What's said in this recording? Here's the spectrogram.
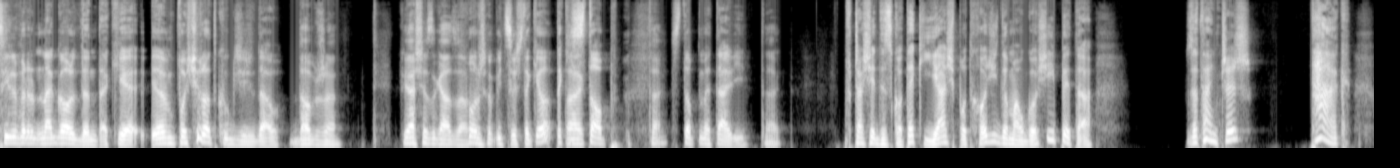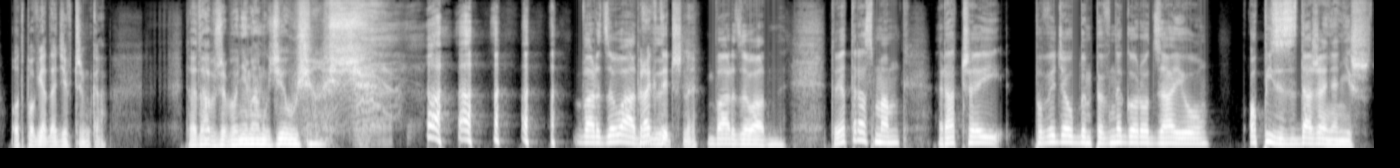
Silver na golden, takie, ja bym po środku gdzieś dał. Dobrze. Ja się zgadzam. Może być coś takiego? Taki Tak. stop. Tak. Stop metali. Tak. W czasie dyskoteki Jaś podchodzi do Małgosi i pyta: Zatańczysz? Tak, odpowiada dziewczynka. To dobrze, bo nie mam gdzie usiąść. Bardzo ładny. Praktyczny. Bardzo ładny. To ja teraz mam raczej, powiedziałbym, pewnego rodzaju opis zdarzenia niż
